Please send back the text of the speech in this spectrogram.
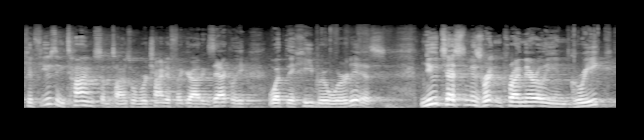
confusing times sometimes when we're trying to figure out exactly what the Hebrew word is. New Testament is written primarily in Greek,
